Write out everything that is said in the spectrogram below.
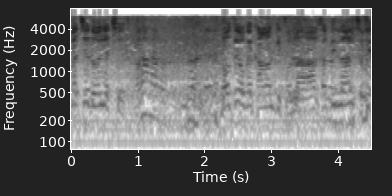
بچے دو ہی اچھے۔ بہتے ہو گئے کھاوا کی تھولا سبھی لال سبھی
